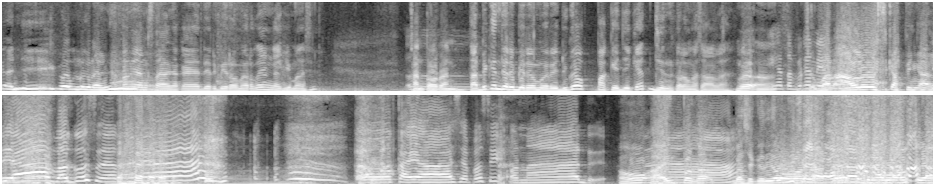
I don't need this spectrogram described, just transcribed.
Anjing goblok dah. Emang yang stylenya kayak Derby Romero tuh yang kayak gimana sih? kantoran Tapi kan Derby Romero juga pakai jaket jeans kalau nggak salah. Enggak, eh. iya tapi kan Cuman emang- alus katingal. Ya bagus ya. Kalau kayak siapa sih Onad? Oh, Nah. aing peka bahasa Korea. Kayak orang brewok ya.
